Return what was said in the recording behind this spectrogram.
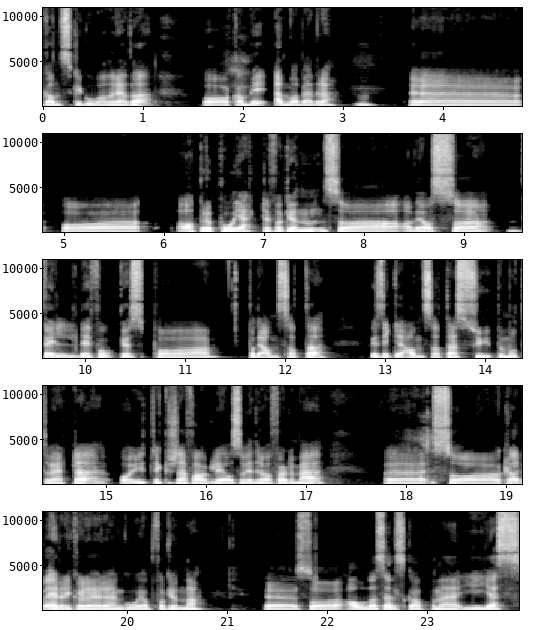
ganske gode allerede, og kan bli enda bedre. Eh, og apropos hjerte for kunden, så har vi også veldig fokus på, på de ansatte. Hvis ikke ansatte er supermotiverte og utvikler seg faglig og, så videre, og følger med, eh, så klarer vi heller ikke å gjøre en god jobb for kundene. Eh, Så alle selskapene i Yes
